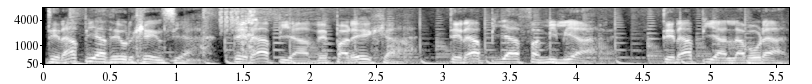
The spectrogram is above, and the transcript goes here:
Terapia de urgencia, terapia de pareja, terapia familiar, terapia laboral.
